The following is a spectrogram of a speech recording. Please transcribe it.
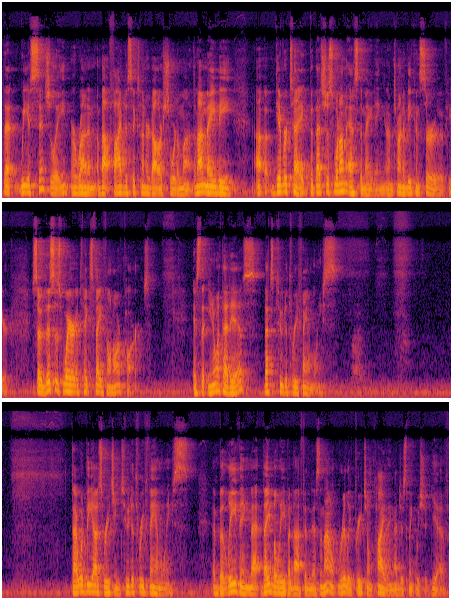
that we essentially are running about five to six hundred dollars short a month, and I may be uh, give or take, but that's just what I'm estimating, and I'm trying to be conservative here. So this is where it takes faith on our part. Is that you know what that is? That's two to three families. That would be us reaching two to three families and believing that they believe enough in this. And I don't really preach on tithing, I just think we should give.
